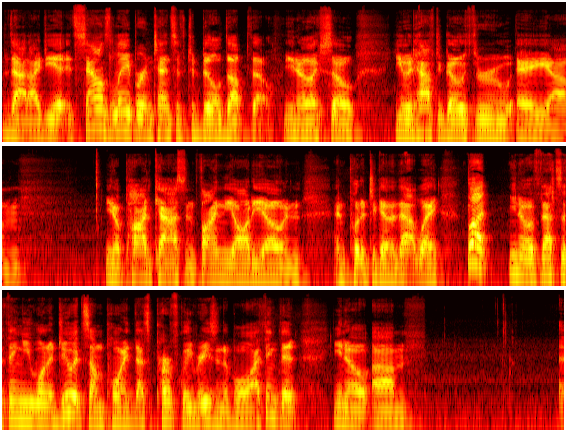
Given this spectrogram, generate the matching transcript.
that idea. It sounds labor intensive to build up though you know like so you would have to go through a um, you know podcast and find the audio and and put it together that way. But you know if that's the thing you want to do at some point that's perfectly reasonable. I think that you know um, uh,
